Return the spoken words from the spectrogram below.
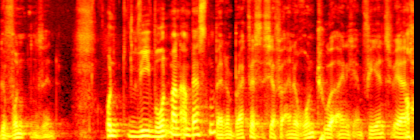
gewunden sind. Und wie wohnt man am besten? Bed and Breakfast ist ja für eine Rundtour eigentlich empfehlenswert. Auch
